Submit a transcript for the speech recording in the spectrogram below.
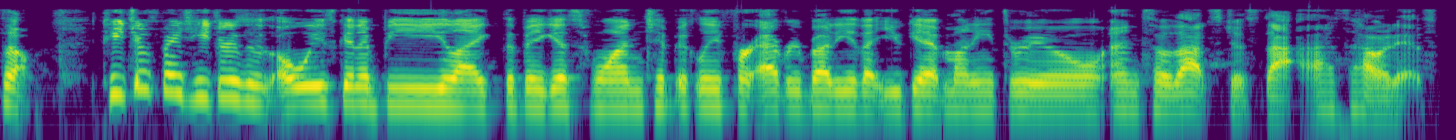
So, Teachers Pay Teachers is always going to be like the biggest one typically for everybody that you get money through. And so that's just that. That's how it is.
